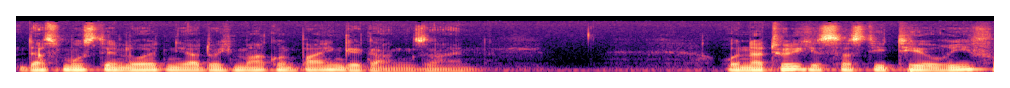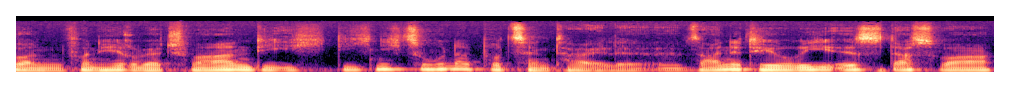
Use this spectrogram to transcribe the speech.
das muss den Leuten ja durch Mark und Bein gegangen sein. Und natürlich ist das die Theorie von, von Heribert Schwan, die ich, die ich nicht zu 100 Prozent teile. Seine Theorie ist, das war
